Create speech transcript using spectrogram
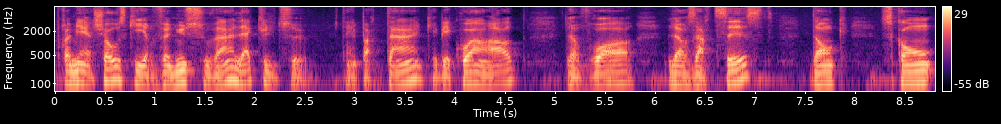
Première chose qui est revenue souvent, la culture. C'est important. Québécois ont hâte de revoir leurs artistes. Donc, ce qu'on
